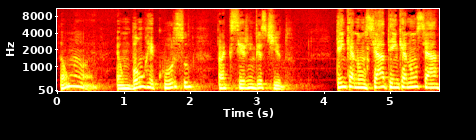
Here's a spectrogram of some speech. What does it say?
Então, é um bom recurso para que seja investido. Tem que anunciar, tem que anunciar.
